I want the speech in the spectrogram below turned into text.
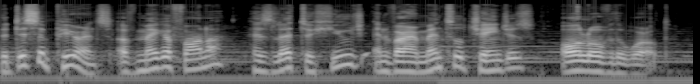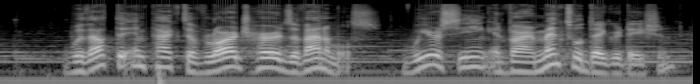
The disappearance of megafauna has led to huge environmental changes all over the world. Without the impact of large herds of animals, we are seeing environmental degradation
